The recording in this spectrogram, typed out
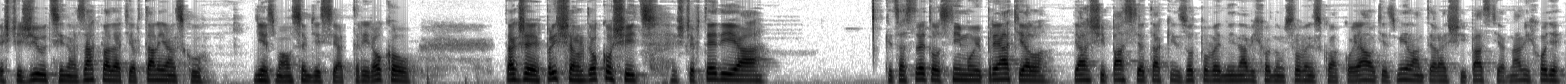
ešte žijúci na zakladateľ v Taliansku, dnes má 83 rokov. Takže prišiel do Košic ešte vtedy a keď sa stretol s ním môj priateľ, ďalší pastier, taký zodpovedný na východnom Slovensku ako ja, otec Milan, terajší pastier na východe,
